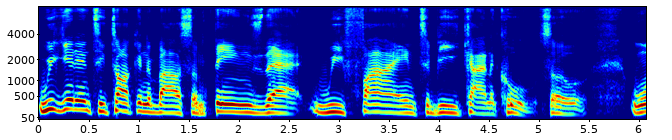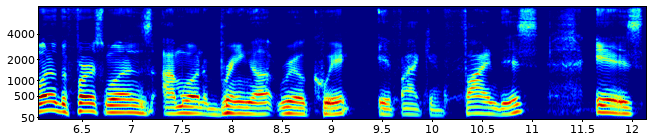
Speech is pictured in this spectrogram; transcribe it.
we get into talking about some things that we find to be kind of cool. So, one of the first ones I'm going to bring up real quick, if I can find this, is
